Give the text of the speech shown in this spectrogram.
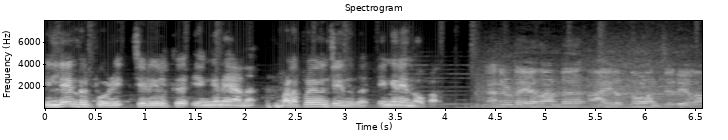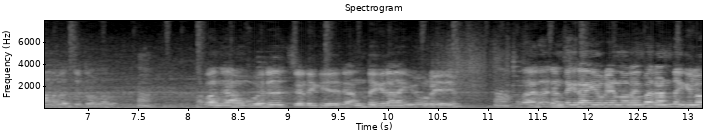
ഇല്ലേൻ ഡ്രിപ്പ് വഴി ചെടികൾക്ക് എങ്ങനെയാണ് വളപ്രയോഗം ചെയ്യുന്നത്? എങ്ങനെ നോക്കാം? ഞാനിവിടെ ഏതാണ്ട് ആയിരത്തോളം ചെടികളാണ് വെച്ചിട്ടുള്ളത്. അപ്പൊ ഞാൻ ഒരു ചെടിക്ക് രണ്ട് ഗ്രാം യൂറിയയും അതായത് രണ്ട് ഗ്രാം യൂറിയ എന്ന് പറയുമ്പോൾ രണ്ട് കിലോ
